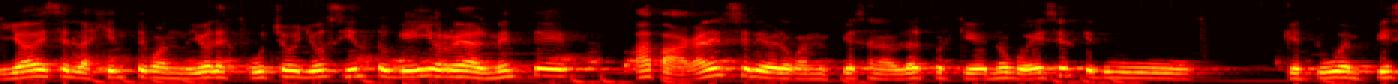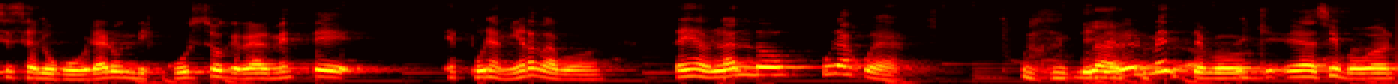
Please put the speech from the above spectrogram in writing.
Y yo a veces la gente cuando yo la escucho, yo siento que ellos realmente apagan el cerebro cuando empiezan a hablar porque no puede ser que tú, que tú empieces a lucubrar un discurso que realmente es pura mierda, po. Estáis hablando pura juega. Literalmente, po. Es, que es así, weón.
